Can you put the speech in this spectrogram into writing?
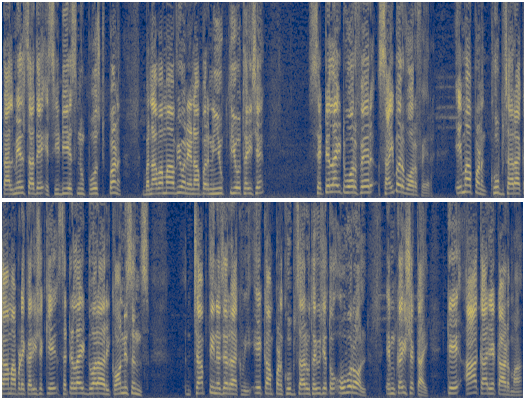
તાલમેલ સાથે એ સીડીએસનું પોસ્ટ પણ બનાવવામાં આવ્યું અને એના પર નિયુક્તિઓ થઈ છે. સેટેલાઇટ વોરફેર, સાયબર વોરફેર, એમાં પણ ખૂબ સારા કામ આપણે કરી શકીએ. સેટેલાઇટ દ્વારા રિકોનિસન્સ ચાંપતી નજર રાખવી, એ કામ પણ ખૂબ સારું થયું છે. તો ઓવરઓલ એમ કહી શકાય કે આ કાર્યકાળમાં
